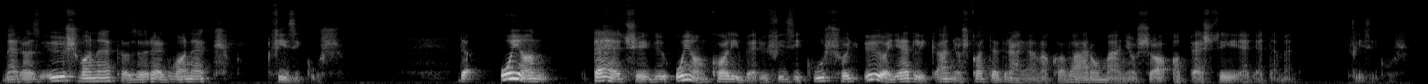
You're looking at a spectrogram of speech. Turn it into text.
mert az ős vanek, az öreg vanek fizikus. De olyan tehetségű, olyan kaliberű fizikus, hogy ő a Jedlik Ányos katedrájának a várományosa a Pesti Egyetemen. Fizikus.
